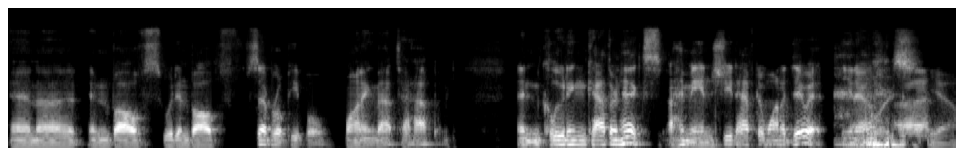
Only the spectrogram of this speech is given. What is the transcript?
and uh involves would involve several people wanting that to happen. Including Catherine Hicks. I mean, she'd have to want to do it, you know. Uh, yeah.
